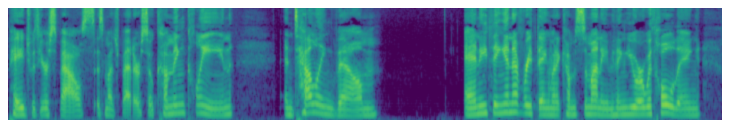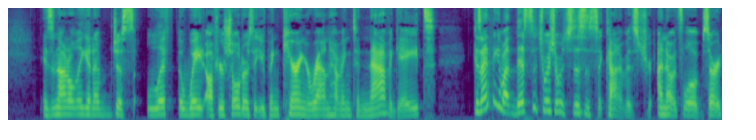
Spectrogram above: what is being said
page with your spouse is much better. So coming clean and telling them anything and everything when it comes to money, anything you are withholding is not only going to just lift the weight off your shoulders that you've been carrying around having to navigate. Because I think about this situation, which this is kind of is true. I know it's a little absurd,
